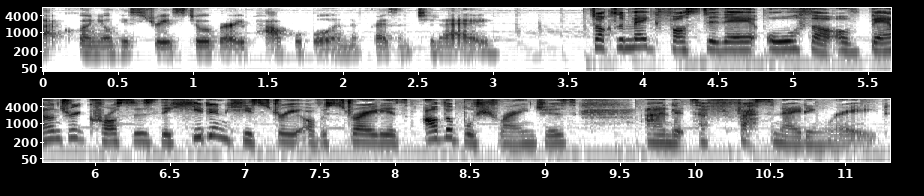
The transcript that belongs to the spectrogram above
that colonial history is still very palpable in the present today. Dr. Meg Foster, there, author of Boundary Crossers The Hidden History of Australia's Other Bushrangers, and it's a fascinating read.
